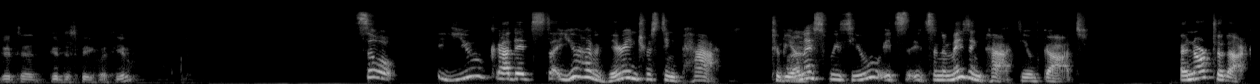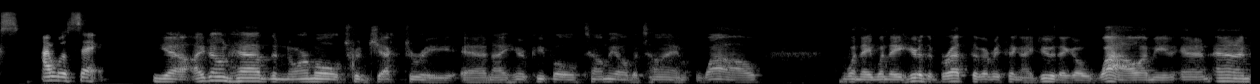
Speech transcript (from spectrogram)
good to good to speak with you. So, you got it. You have a very interesting path. To be I, honest with you, it's it's an amazing path you've got. Unorthodox, I will say. Yeah, I don't have the normal trajectory, and I hear people tell me all the time, "Wow." when they when they hear the breadth of everything I do, they go, "Wow!" I mean, and and I'm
